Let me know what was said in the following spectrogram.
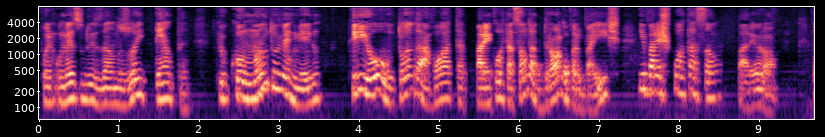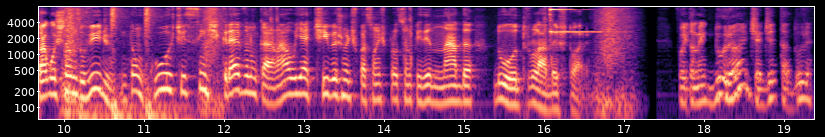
Foi no começo dos anos 80 que o Comando Vermelho criou toda a rota para a importação da droga para o país e para a exportação para a Europa. Tá gostando do vídeo? Então curte, se inscreve no canal e ative as notificações para você não perder nada do outro lado da história. Foi também durante a ditadura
